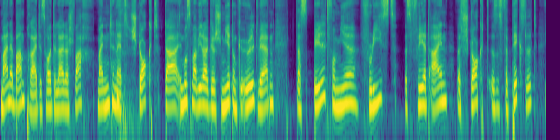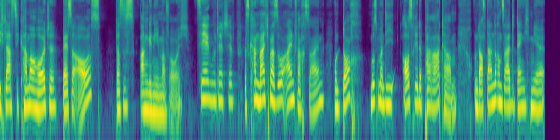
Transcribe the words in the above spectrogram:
Meine Bandbreite ist heute leider schwach, mein Internet stockt, da muss mal wieder geschmiert und geölt werden. Das Bild von mir freest, es friert ein, es stockt, es ist verpixelt. Ich lasse die Kamera heute besser aus. Das ist angenehmer für euch. Sehr guter Tipp. Es kann manchmal so einfach sein und doch muss man die Ausrede parat haben. Und auf der anderen Seite denke ich mir,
